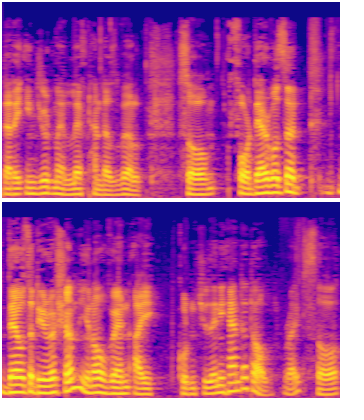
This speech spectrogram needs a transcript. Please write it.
that I injured my left hand as well. So, for there was a there was a duration, you know, when I couldn't use any hand at all, right? So,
